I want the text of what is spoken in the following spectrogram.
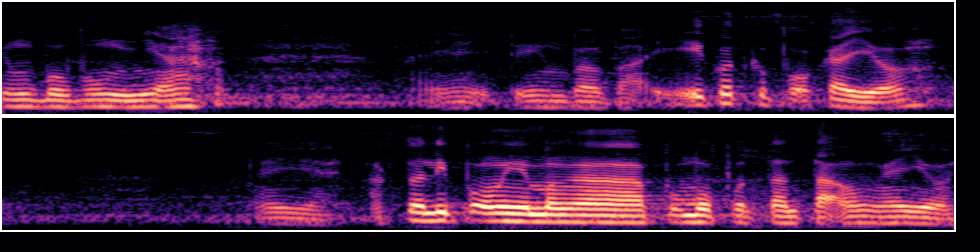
Yung bubong niya. Ayan, ito yung baba. Iikot ko po kayo. Ayan. Actually po may mga pumupuntang tao ngayon.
